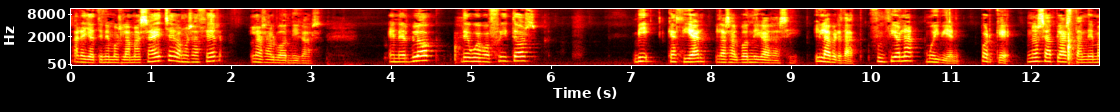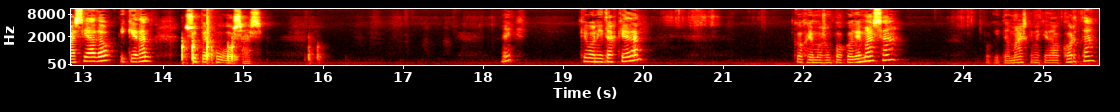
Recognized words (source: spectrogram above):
Ahora ya tenemos la masa hecha y vamos a hacer las albóndigas. En el blog de huevos fritos vi que hacían las albóndigas así. Y la verdad, funciona muy bien, porque no se aplastan demasiado y quedan súper jugosas. ¿Veis? Qué bonitas quedan. Cogemos un poco de masa, un poquito más que me he quedado corta.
